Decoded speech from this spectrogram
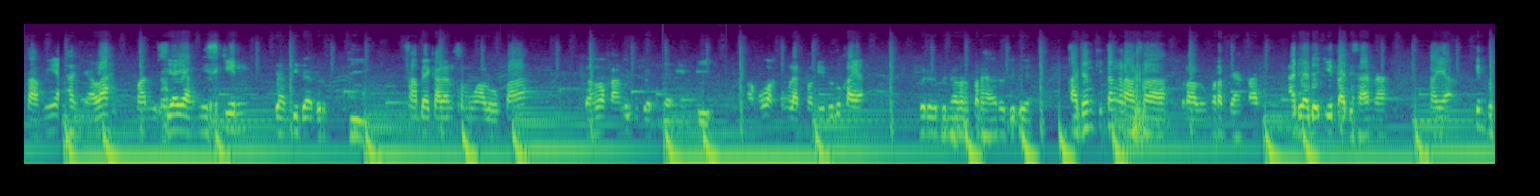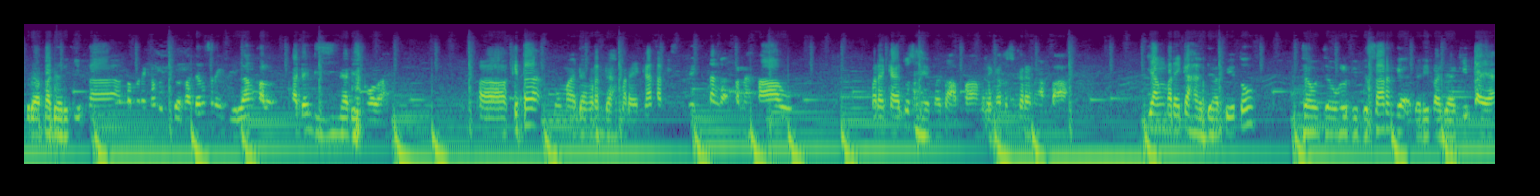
kami hanyalah manusia yang miskin dan tidak berbudi sampai kalian semua lupa bahwa kami juga punya mimpi. Aku waktu ngeliat quote itu tuh kayak benar-benar terharu gitu ya. Kadang kita ngerasa terlalu merendahkan adik-adik kita di sana. Kayak mungkin beberapa dari kita atau mereka tuh juga kadang sering bilang kalau kadang dihina di sekolah. Uh, kita memandang rendah mereka tapi sebenarnya kita nggak pernah tahu mereka itu sehebat apa mereka itu sekeren apa yang mereka hadapi itu jauh-jauh lebih besar nggak daripada kita ya?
